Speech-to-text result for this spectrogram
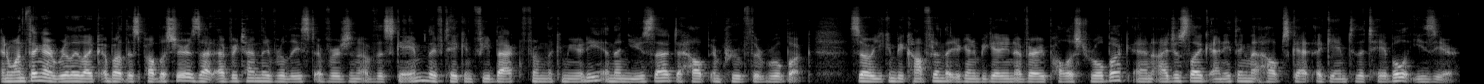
And one thing I really like about this publisher is that every time they've released a version of this game, they've taken feedback from the community and then used that to help improve the rulebook. So you can be confident that you're going to be getting a very polished rulebook, and I just like anything that helps get a game to the table easier.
